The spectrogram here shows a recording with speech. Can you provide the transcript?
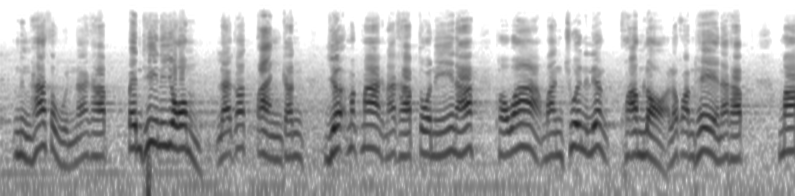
F150 นะครับ เป็นที่นิยมและก็แต่งกัน เยอะมากๆนะครับ ตัวนี้นะ เพราะว่ามันช่วยในเรื่องความหล่อและความเท่นะครับ มา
